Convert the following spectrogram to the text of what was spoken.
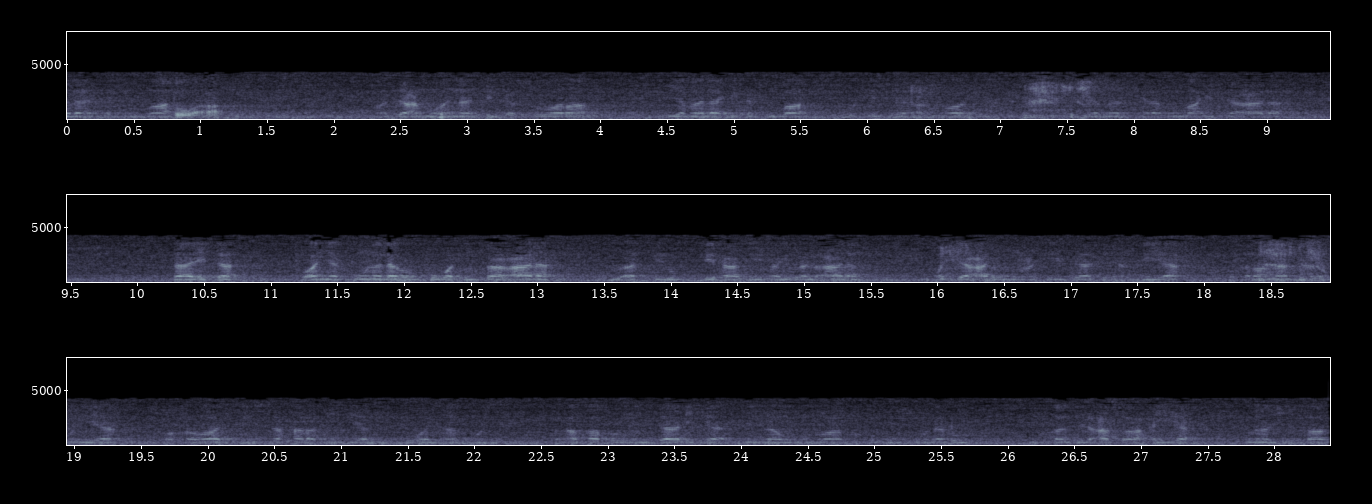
ملائكة الله. وزعموا أن تلك الصور هي ملائكة الله. وتلك الأصوات هي كلام الله تعالى. ثالثة وأن يكون له قوة فعالة يؤثر بها في هيول العالم. وجعلوا معجزات الأنبياء وكرامات الأولياء وخواتم السحرة هي الملك والأنفس فأقروا من ذلك بما يوافق له من قلب العصا حية دون انشقاق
